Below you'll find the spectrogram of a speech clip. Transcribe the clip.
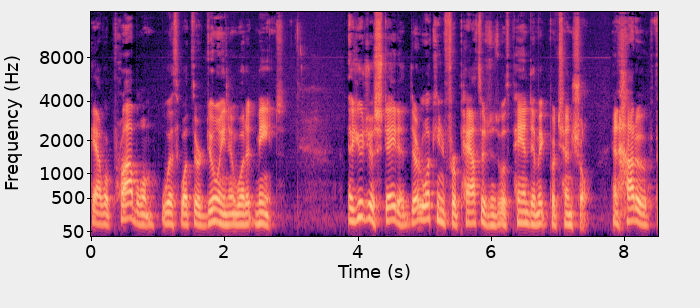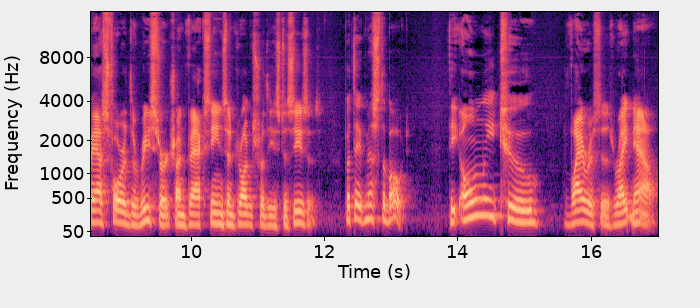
have a problem with what they're doing and what it means. As you just stated, they're looking for pathogens with pandemic potential and how to fast forward the research on vaccines and drugs for these diseases. But they've missed the boat. The only two viruses right now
